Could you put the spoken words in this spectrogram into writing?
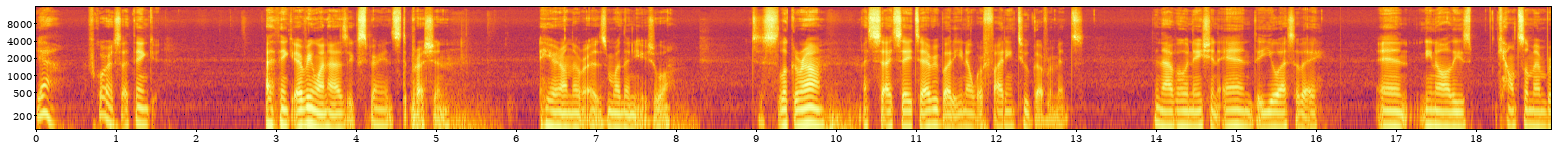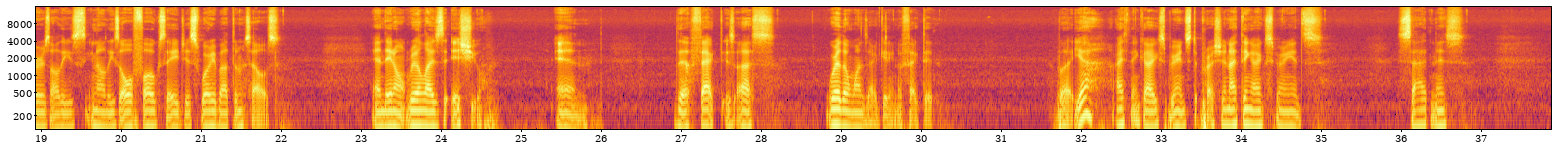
Yeah, of course. I think I think everyone has experienced depression here on the res more than usual. Just look around. I, I say to everybody, you know, we're fighting two governments the Navajo Nation and the US of A. And, you know, all these council members, all these, you know, these old folks, they just worry about themselves. And they don't realize the issue. And the effect is us. We're the ones that are getting affected. But yeah, I think I experienced depression. I think I experienced sadness.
